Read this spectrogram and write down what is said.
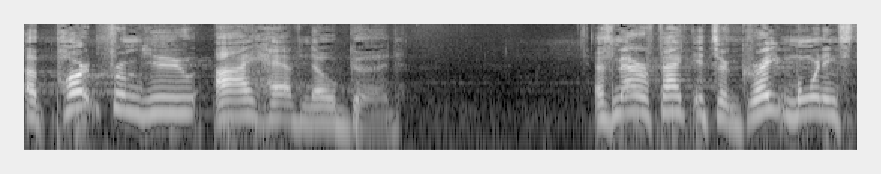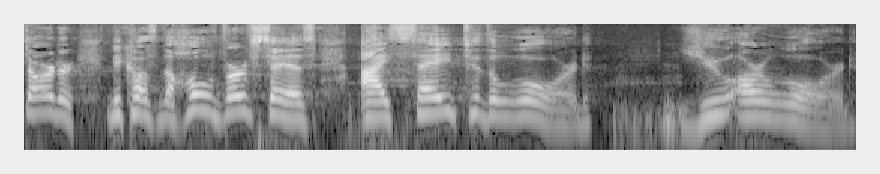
apart from you, I have no good. As a matter of fact, it's a great morning starter because the whole verse says, I say to the Lord, You are Lord.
